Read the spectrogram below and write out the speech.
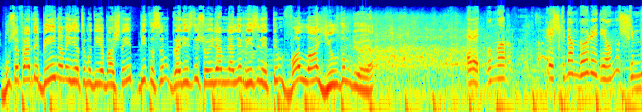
Bu sefer de beyin ameliyatı mı diye başlayıp bir kısım galizli söylemlerle rezil ettim. Vallahi yıldım diyor ya. Evet bunlar eskiden böyleydi yalnız şimdi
